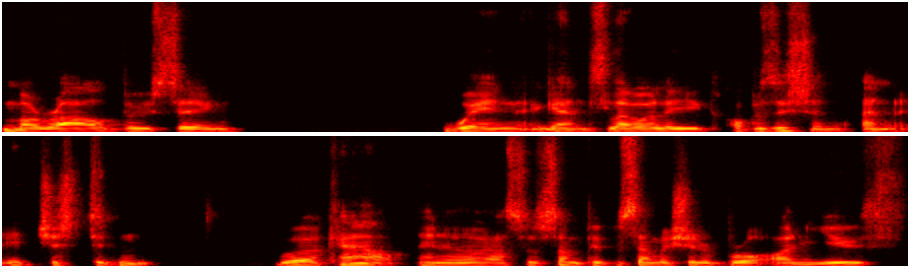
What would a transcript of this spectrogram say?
morale boosting win against lower league opposition, and it just didn't work out. You know, I saw some people saying we should have brought on youth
